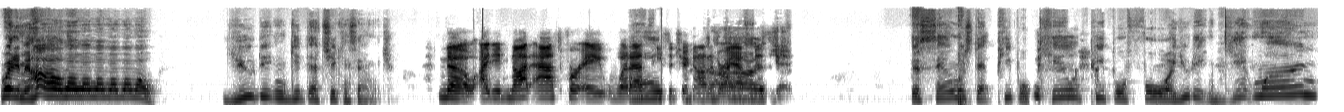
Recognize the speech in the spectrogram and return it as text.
Wait a minute. Whoa, whoa, whoa, whoa, whoa, whoa, whoa. You didn't get that chicken sandwich. No, I did not ask for a wet ass Oh piece of chicken on a dry ass biscuit. The sandwich that people kill people for. You didn't get one?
